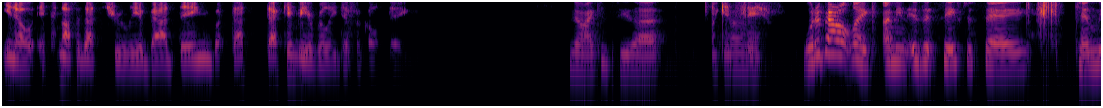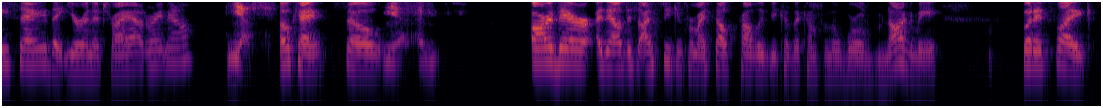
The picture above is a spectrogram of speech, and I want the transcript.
you know it's not that that's truly a bad thing but that's that can be a really difficult thing No, I can see that. I can Oh. see. What about like? I mean, is it safe to say? Can we say that you're in a triad right now? yes. Okay, so yeah I'm, are there now this i'm speaking for myself probably because i come from the world of monogamy but it's like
